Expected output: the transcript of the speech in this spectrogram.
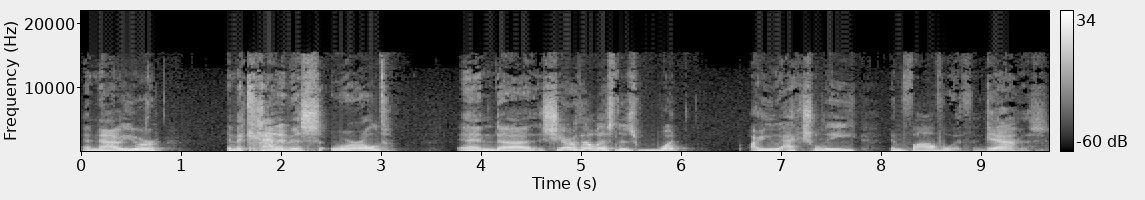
And now you're in the cannabis world. And uh, share with our listeners what are you actually involved with in Yeah. cannabis?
